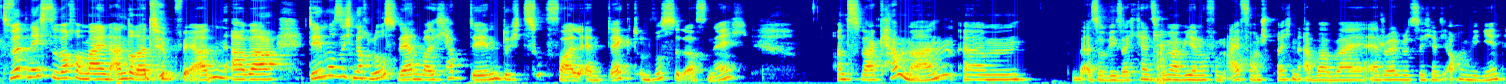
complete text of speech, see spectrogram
es wird nächste Woche mal ein anderer Tipp werden, aber den muss ich noch loswerden, weil ich habe den durch Zufall entdeckt und wusste das nicht. Und zwar kann man, ähm, also wie gesagt, ich kann jetzt immer wieder nur vom iPhone sprechen, aber bei Android wird es sicherlich auch irgendwie gehen.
